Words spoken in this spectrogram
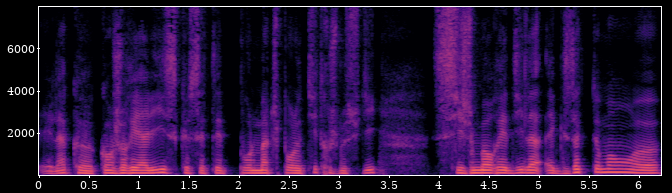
et là que quand je réalise que c'était pour le match pour le titre, je me suis dit si je m'aurais dit exactement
